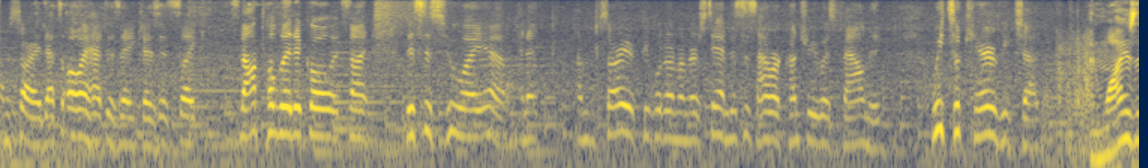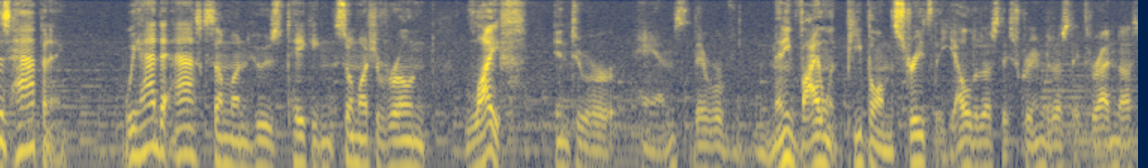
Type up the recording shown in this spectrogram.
I'm sorry, that's all I have to say because it's like, it's not political, it's not, this is who I am. And it, I'm sorry if people don't understand. This is how our country was founded. We took care of each other. And why is this happening? We had to ask someone who's taking so much of her own life into her hands. There were many violent people on the streets. They yelled at us, they screamed at us, they threatened us.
